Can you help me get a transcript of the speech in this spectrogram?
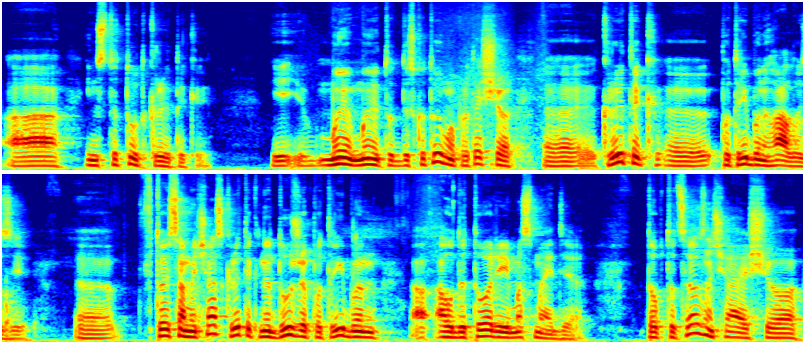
а інститут критики. І Ми ми тут дискутуємо про те, що е, критик е, потрібен галузі. Е, В той самий час критик не дуже потрібен аудиторії мас-медіа. Тобто, це означає, що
